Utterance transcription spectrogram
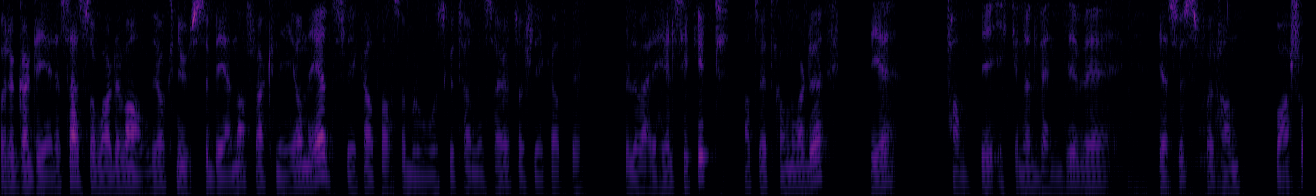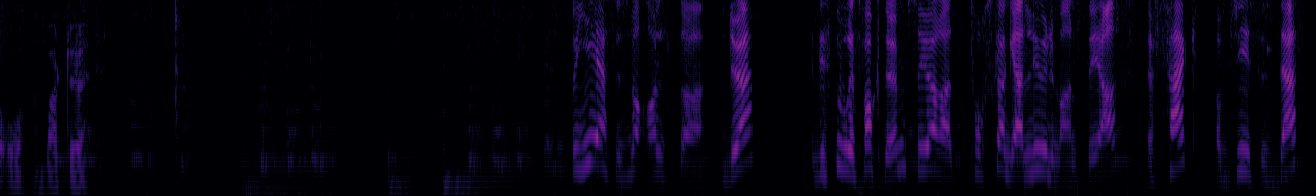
for å gardere seg så var det vanlig å knuse bena fra kneet og ned, slik at altså blodet skulle tømme seg ut, og slik at det skulle være helt sikkert at vedkommende var død. Det fant de ikke nødvendig ved Jesus, for han var så åpenbart død. Så Jesus var altså død. Et historisk faktum som gjør at forsker Gerd Ludemann sier «The fact of Jesus' death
